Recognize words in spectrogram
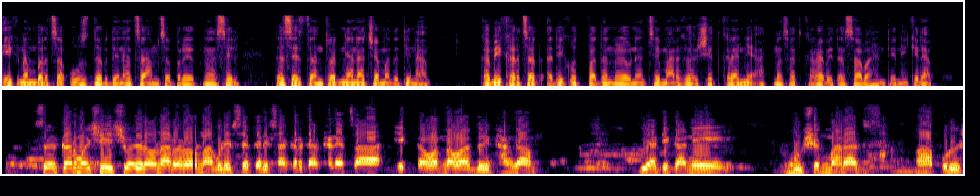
एक नंबरचा ऊस दर देण्याचा आमचा प्रयत्न असेल तसेच तंत्रज्ञानाच्या मदतीनं कमी खर्चात अधिक उत्पादन मिळवण्याचे मार्ग शेतकऱ्यांनी आत्मसात करावेत असं आवाहन त्यांनी केलं. सहकार मशी शिवाजीराव नारायणराव नागोडे सहकारी साखर कारखान्याचा एकावन्नावा गळीत हंगाम. या ठिकाणी भूषण महाराज महापुरुष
